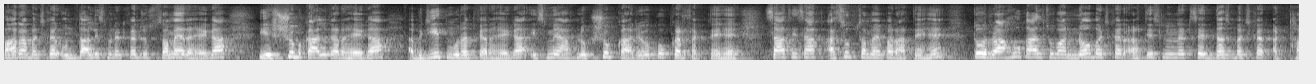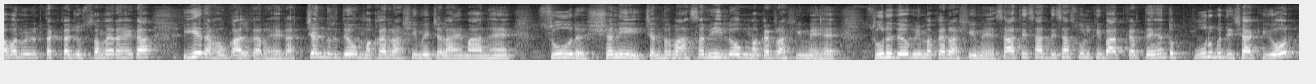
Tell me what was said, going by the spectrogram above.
बारह बजकर उनतालीस मिनट का जो समय रहेगा ये शुभ काल का रहेगा अभिजीत मुहूर्त का रहेगा इसमें आप लोग शुभ कार्यों को कर सकते हैं। साथ ही साथ अशुभ समय पर आते हैं। तो राहु काल सुबह नौ बजकर अड़तीस मिनट से दस बजकर अट्ठावन मिनट तक का जो समय रहेगा ये राहु काल का रहेगा। चंद्रदेव मकर राशि में चलायमान है। सूर्य शनि चंद्रमा सभी लोग मकर राशि में है सूर्यदेव भी मकर राशि में है। साथ ही साथ दिशाशूल की बात करते हैं तो पूर्व दिशा की ओर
